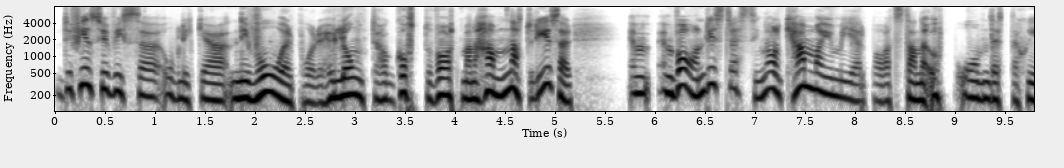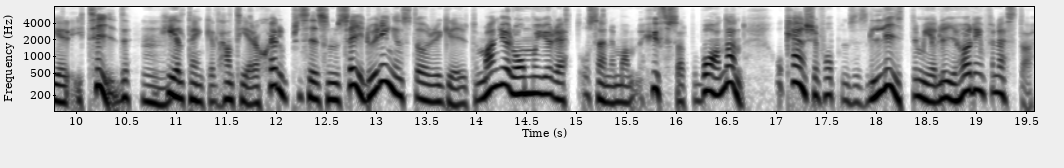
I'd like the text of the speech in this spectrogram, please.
det finns ju vissa olika nivåer på det, hur långt det har gått och vart man har hamnat. Och det är så här, en, en vanlig stresssignal kan man ju med hjälp av att stanna upp och om detta sker i tid, Mm. helt enkelt hantera själv, precis som du säger. Då är det ingen större grej, utan man gör om och gör rätt och sen är man hyfsat på banan. Och kanske förhoppningsvis lite mer lyhörd inför nästa.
